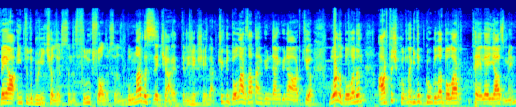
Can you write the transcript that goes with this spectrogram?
Veya Into the Breach alırsınız. Fluxo alırsınız. Bunlar da size kar ettirecek şeyler. Çünkü dolar zaten günden güne artıyor. Bu arada doların artış kuruna gidip Google'a dolar TL yazmayın.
